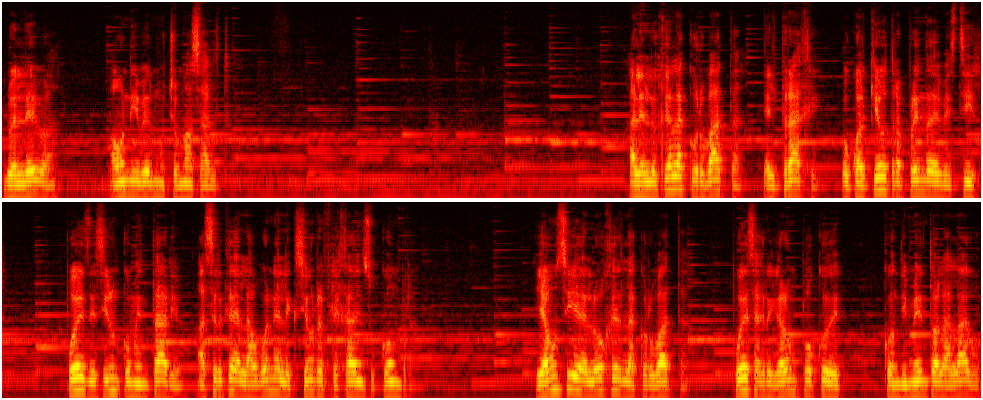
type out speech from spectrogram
Lo eleva a un nivel mucho más alto. Al elogiar la corbata, el traje o cualquier otra prenda de vestir, puedes decir un comentario acerca de la buena elección reflejada en su compra. Y aun si elogias la corbata, puedes agregar un poco de condimento al halago.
